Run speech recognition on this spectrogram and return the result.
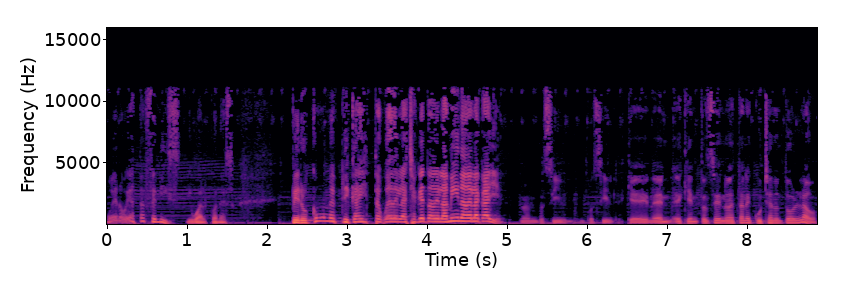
bueno, voy a estar feliz igual con eso. Pero ¿cómo me explicáis esta weá de la chaqueta de la mina de la calle? No, imposible, imposible. Es que, es que entonces nos están escuchando en todos lados.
